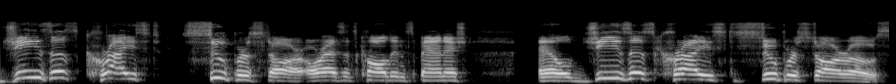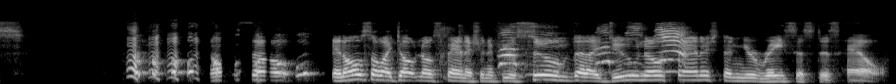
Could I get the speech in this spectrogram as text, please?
Jesus Christ Superstar, or as it's called in Spanish, El Jesus Christ Superstaros. Also, and also, I don't know Spanish. And if you assume that I do know Spanish, then you're racist as hell.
